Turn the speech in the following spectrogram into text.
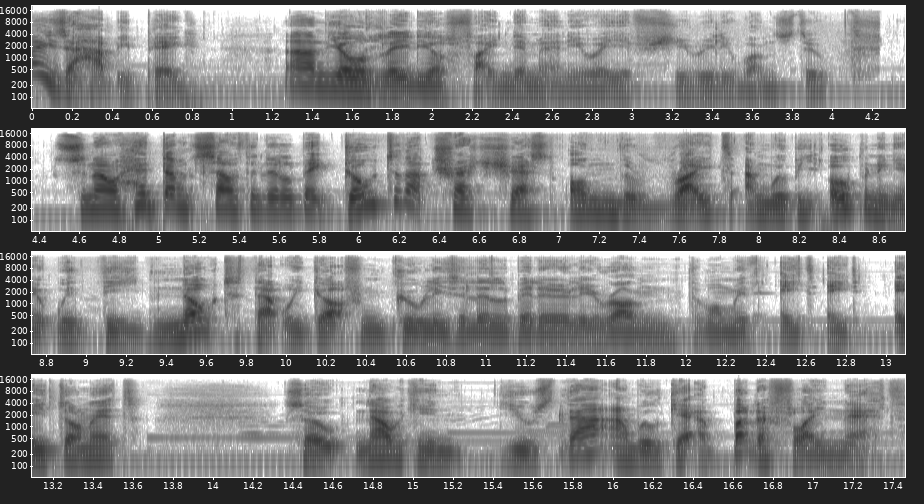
he's a happy pig. And the old lady will find him anyway if she really wants to. So now head down south a little bit, go to that treasure chest on the right, and we'll be opening it with the note that we got from Ghoulies a little bit earlier on, the one with 888 on it. So now we can use that and we'll get a butterfly net.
